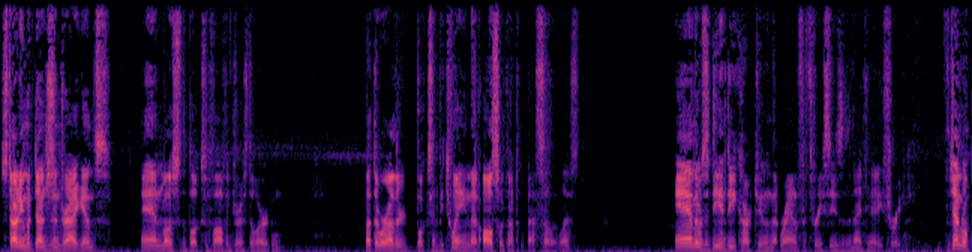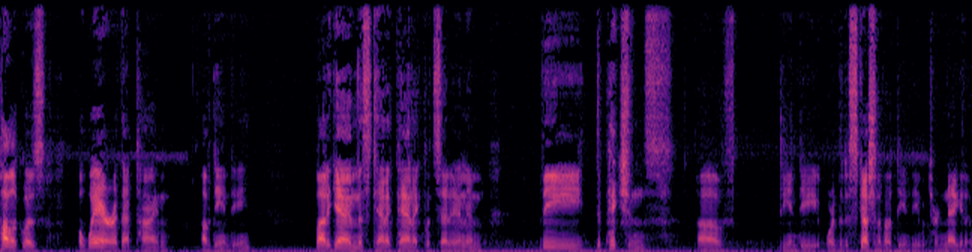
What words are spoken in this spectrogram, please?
Starting with Dungeons and Dragons and most of the books involving Drizzt Do'Urden, but there were other books in between that also got to the bestseller list. And there was a D&D cartoon that ran for 3 seasons in 1983. The general public was aware at that time of D&D, but again, the satanic panic would set in and the depictions of D&D or the discussion about D&D would turn negative.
